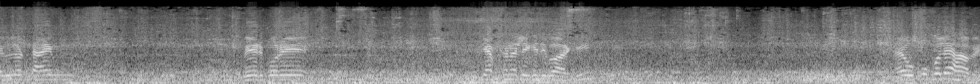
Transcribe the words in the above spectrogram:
এগুলোর টাইম বের করে ক্যাপশনে লিখে দিব আর কি। হ্যাঁ উপকূলে হবে।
